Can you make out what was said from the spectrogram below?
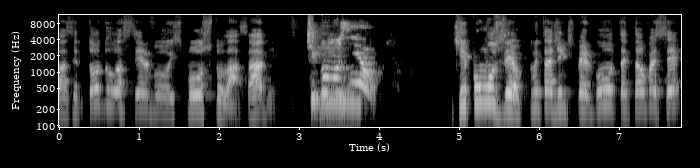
fazer todo o acervo exposto lá, sabe? Tipo um e... museu. Tipo um museu. Muita gente pergunta, então vai ser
